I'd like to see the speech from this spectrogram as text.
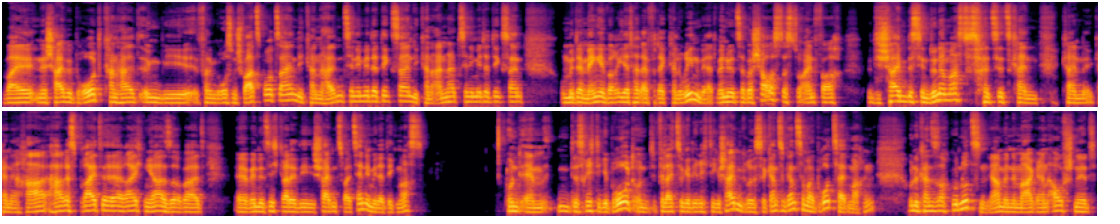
Weil eine Scheibe Brot kann halt irgendwie von einem großen Schwarzbrot sein, die kann einen halben Zentimeter dick sein, die kann eineinhalb Zentimeter dick sein und mit der Menge variiert halt einfach der Kalorienwert. Wenn du jetzt aber schaust, dass du einfach die Scheiben ein bisschen dünner machst, du sollst jetzt kein, kein, keine Haar, Haaresbreite erreichen, ja, also aber halt, äh, wenn du jetzt nicht gerade die Scheiben zwei Zentimeter dick machst, und ähm, das richtige Brot und vielleicht sogar die richtige Scheibengröße, kannst du ganz normal Brotzeit machen und du kannst es auch gut nutzen, ja, mit einem mageren Aufschnitt.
